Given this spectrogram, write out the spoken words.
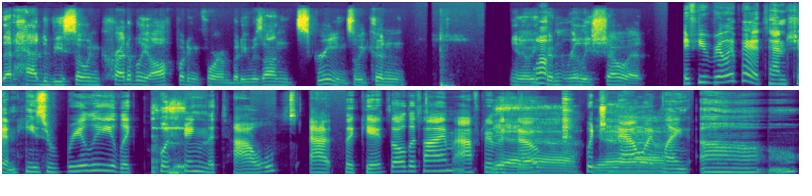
that had to be so incredibly off-putting for him, but he was on screen, so he couldn't, you know, he Well- couldn't really show it. if you really pay attention he's really like pushing the towels at the kids all the time after the show yeah, which now i'm like oh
